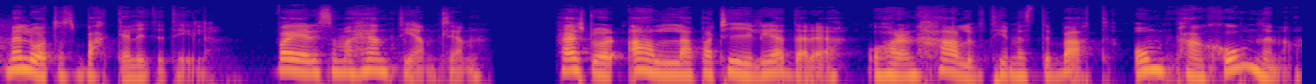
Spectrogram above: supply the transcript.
Men låt oss backa lite till. Vad är det som har hänt egentligen? Här står alla partiledare och har en halvtimmes debatt om pensionerna.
